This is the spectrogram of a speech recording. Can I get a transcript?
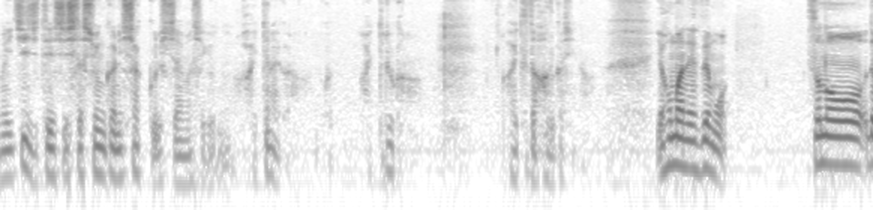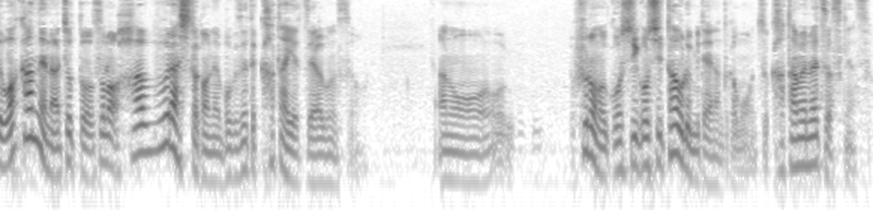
まあ、一時停止した瞬間にしゃっくりしちゃいましたけどね。入ってないかな。入ってるかな。入ってたら恥ずかしいな。いやほんまねでもそので分かんねえな。ちょっとその歯ブラシとかもね僕絶対硬いやつ選ぶんですよ。あの風呂のゴシゴシタオルみたいなのとかもちょっと硬めのやつが好きなんですよ。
